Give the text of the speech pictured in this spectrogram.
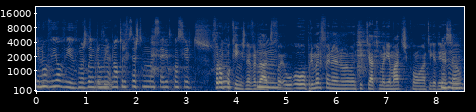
Eu não vi ao vivo, mas lembro-me, na altura fizeste uma série de concertos. Foram pouquinhos, na verdade. Foi- o, o primeiro foi no, no antigo Teatro Maria Matos, com a antiga direção,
